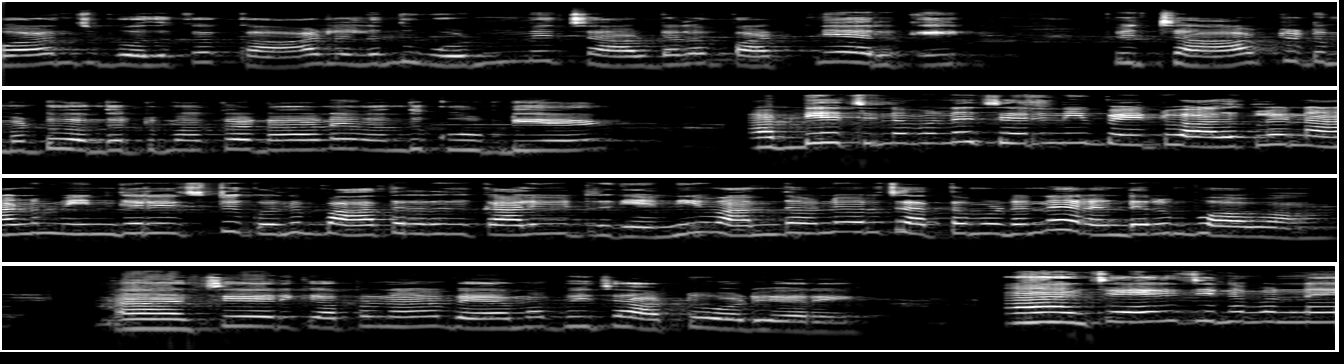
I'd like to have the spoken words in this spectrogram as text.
ஓஞ்சு போதுக்கா காலையிலேருந்து ஒன்றுமே சாப்பிடல. பட்னியாக இருக்கு. போய் சாப்பிட்டுட்டு மட்டும் வந்துட்டுமாக்கா. நானே வந்து கூப்பிடியேன். அப்படியே சின்ன பொண்ணு சரி நீ போயிட்டு வா. அதுக்குள்ள நானும் மீன் கறி வச்சுட்டு கொஞ்சம் பாத்திரத்துக்கு கழுவிட்டு இருக்கேன். நீ வந்தோடனே ஒரு சத்தம் உடனே ரெண்டு பேரும் போவோம். ஆ சரிக்கா. அப்போ நான் வேகமாக போய் சாப்பிட்டு ஓடி வரேன். ஆ சரி சின்ன பொண்ணு.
